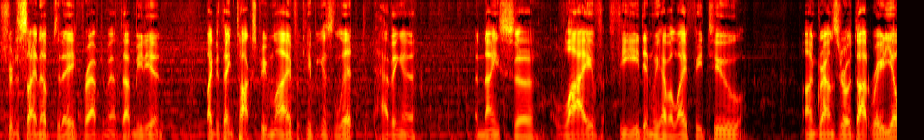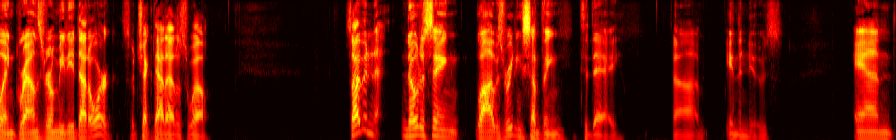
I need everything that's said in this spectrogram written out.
Sure to sign up today for Aftermath.media. And I'd like to thank TalkStream Live for keeping us lit, having a a nice uh, live feed, and we have a live feed too on groundzero.radio and groundzeromedia.org. So check that out as well. So I've been noticing, well, I was reading something today uh, in the news, and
